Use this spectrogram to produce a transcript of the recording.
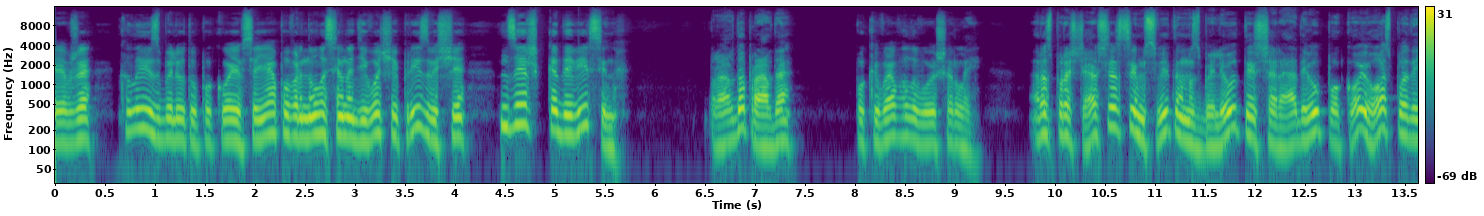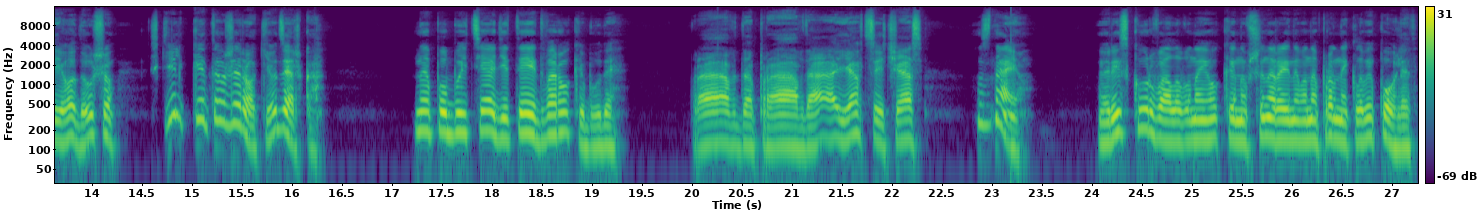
я вже, коли з упокоївся, я повернулася на дівоче прізвище Дзержка де Вірсінг. Правда, правда, покивав головою Шарлей. Розпрощався з цим світом з Белют і шаради у покой, Господи, його душу. Скільки ти вже років, дзержко? На побиття дітей два роки буде. Правда, правда, а я в цей час знаю. Різко урвала вона його, кинувши на Рейневана проникливий погляд.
